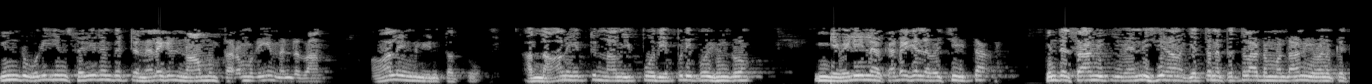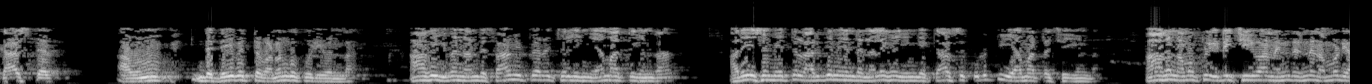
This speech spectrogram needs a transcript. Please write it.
இன்று ஒளியின் சரீரம் பெற்ற நிலைகள் நாமும் பெற முடியும் என்றுதான் ஆலயங்களின் தத்துவம். அந்த ஆலயத்தில் நாம் இப்போது எப்படி போகின்றோம்? இங்க வெளியில கடைகளை வச்சுக்கிட்டா இந்த சாமிக்கு இவன் எத்தனை பித்தலாட்டம் பண்றான்னு இவனுக்கு காசு தேவை அவனும் இந்த தெய்வத்தை வணங்கக்கூடியவன் தான். ஆக இவன் அந்த சாமி பேரை சொல்லி ஏமாத்துகின்றான். அதே சமயத்தில் அர்ஜுன் என்ற நிலைகள் இங்கே காசு கொடுத்து ஏமாற்ற செய்கின்றான். ஆக நமக்குள் இதை செய்வான் என்று நம்முடைய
